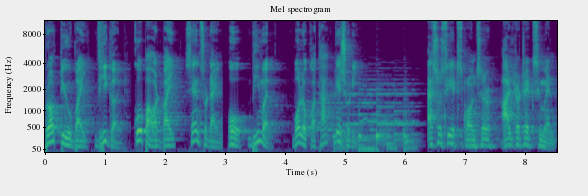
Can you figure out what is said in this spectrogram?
Brought to you by V Guard co powered by Sensodyne ও ভিমল বলো কথা Kesari. Associate sponsor UltraTech cement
